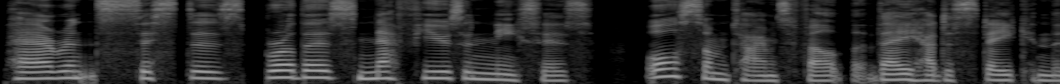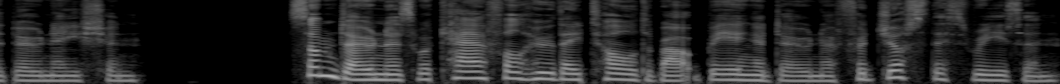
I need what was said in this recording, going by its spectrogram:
parents, sisters, brothers, nephews, and nieces all sometimes felt that they had a stake in the donation some donors were careful who they told about being a donor for just this reason.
